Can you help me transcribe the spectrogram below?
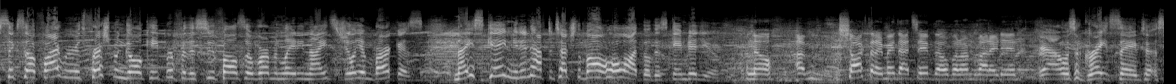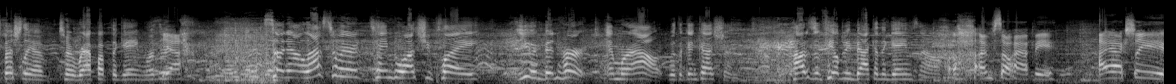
Soccer 605, we're with freshman goalkeeper for the Sioux Falls O'Gorman Lady Knights, Jillian Barkus. Nice game. You didn't have to touch the ball a whole lot, though, this game, did you? No, I'm shocked that I made that save, though, but I'm glad I did. Yeah, it was a great save, to, especially uh, to wrap up the game, wasn't it? Yeah. So now, last time we were came to watch you play, you had been hurt and were out with a concussion. How does it feel to be back in the games now? I'm so happy. I actually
